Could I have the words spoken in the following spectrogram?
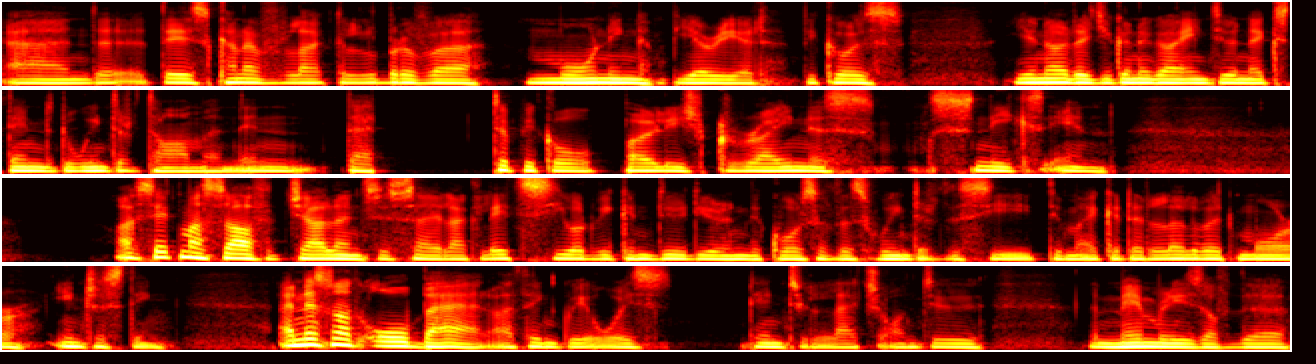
and uh, there's kind of like a little bit of a mourning period because you know that you're going to go into an extended winter time and then that typical Polish grayness sneaks in. I've set myself a challenge to say, like, let's see what we can do during the course of this winter to see to make it a little bit more interesting. And it's not all bad. I think we always tend to latch onto the memories of the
